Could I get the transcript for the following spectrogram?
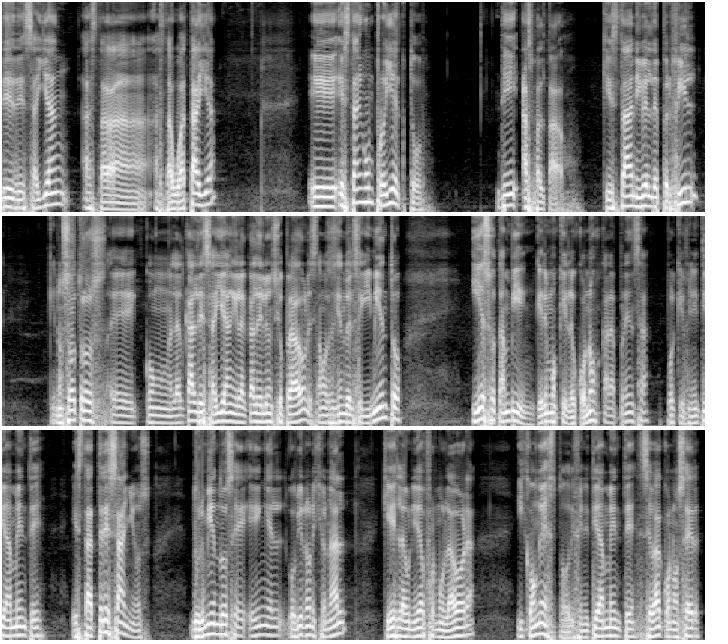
desde Sayán hasta, hasta Guataya, eh, está en un proyecto de asfaltado, que está a nivel de perfil, que nosotros eh, con el alcalde Sayán y el alcalde Leoncio Prado le estamos haciendo el seguimiento, y eso también queremos que lo conozca la prensa, porque definitivamente está tres años durmiéndose en el gobierno regional, que es la unidad formuladora, y con esto definitivamente se va a conocer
